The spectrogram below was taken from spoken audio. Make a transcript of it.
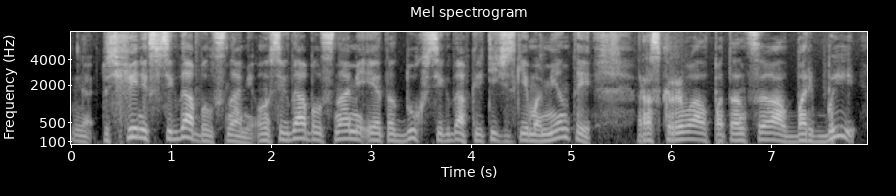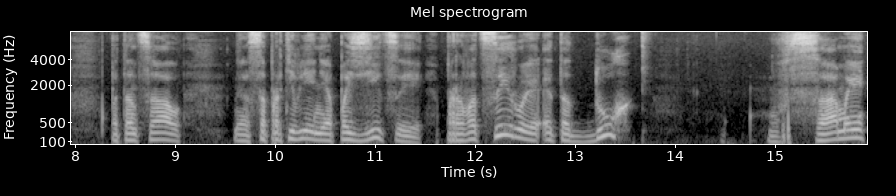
Э, то есть Феникс всегда был с нами, он всегда был с нами, и этот дух всегда в критические моменты раскрывал потенциал борьбы, потенциал э, сопротивления позиции, провоцируя этот дух в самый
